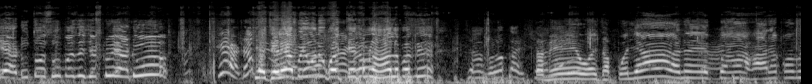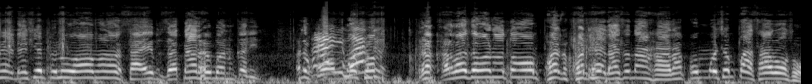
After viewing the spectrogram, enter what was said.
હેડું તો શું પછી જેટલું હેડું હેડો કે જલ્યા ભાઈ મને કોઈ હમણાં હાલ પછી તમે ઓય ધપોલ્યા અને એક આ હારા કોમ હેડે છે પેલું આ મારો સાહેબ જતા રહ્યો બંધ કરી અને છો? રખડવા જવાનો તો ફટ ફટ હેડા છે ને હારા કોમમાં છે ને પાછા રહો છો.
